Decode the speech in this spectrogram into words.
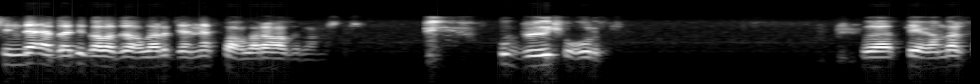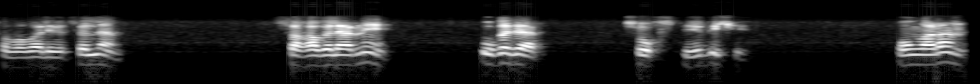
içində əbədi qalacaqları cənnət bağları hazırlamışdır. Bu böyük uğurdur. Və Peyğəmbər sallallahu aleyhi və səlləm sahabələrini o qədər çox istəyirdi ki, onların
